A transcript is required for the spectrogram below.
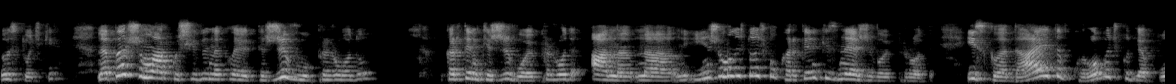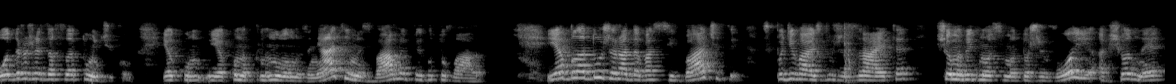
листочків. На першому аркуші ви наклеїте живу природу, картинки з живої природи, а на, на іншому листочку картинки з неживої природи. І складаєте в коробочку для подорожей за флатунчиком, яку, яку на минулому занятті ми з вами підготували. Я була дуже рада вас всіх бачити. Сподіваюсь, дуже знаєте, що ми відносимо до живої, а що не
